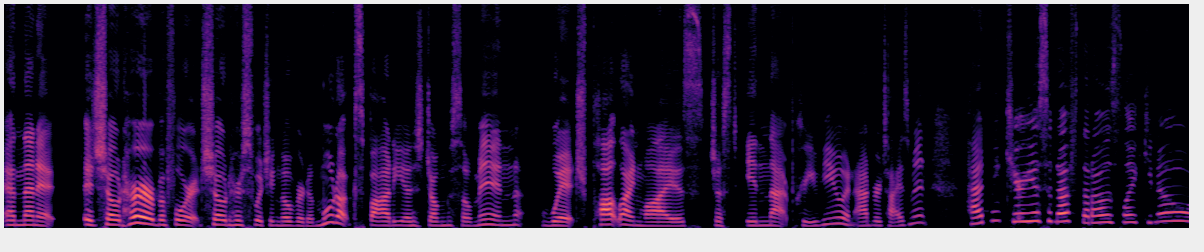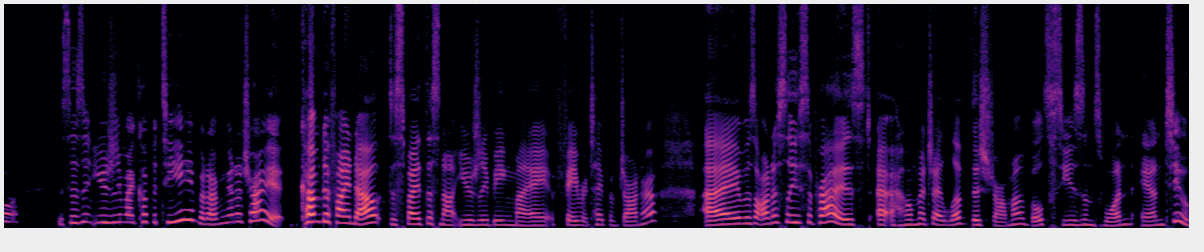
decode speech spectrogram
and then it it showed her before it showed her switching over to Mudok's body as Jung So Min, which plotline wise, just in that preview and advertisement, had me curious enough that I was like, you know, this isn't usually my cup of tea, but I'm gonna try it. Come to find out, despite this not usually being my favorite type of genre, I was honestly surprised at how much I loved this drama, both seasons one and two.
